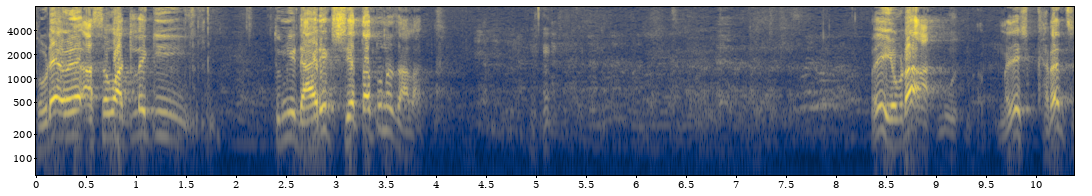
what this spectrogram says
थोड्या वेळ असं वाटलं की तुम्ही डायरेक्ट शेतातूनच आलात. म्हणजे एवढा म्हणजे खरंच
